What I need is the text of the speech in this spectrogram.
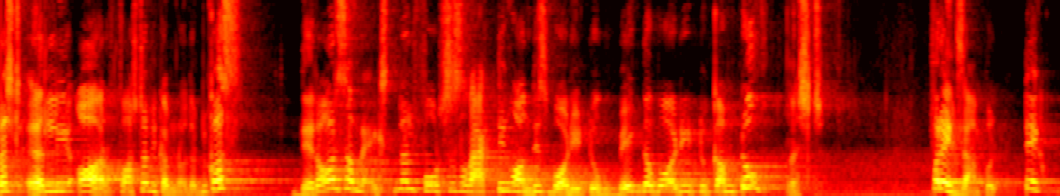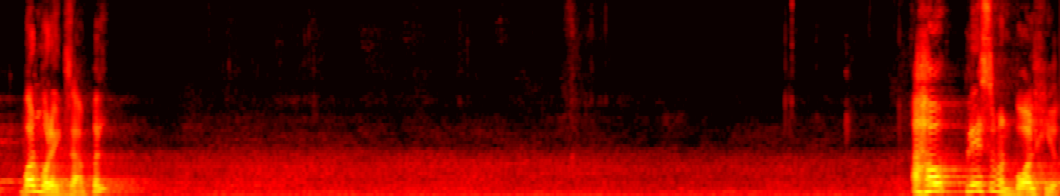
rest early or faster we come know that because there are some external forces are acting on this body to make the body to come to rest. For example, take one more example. I have placed one ball here.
